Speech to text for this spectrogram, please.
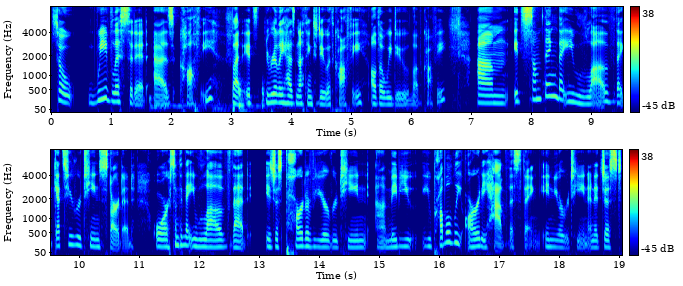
So we've listed it as coffee, but it really has nothing to do with coffee, although we do love coffee. Um, it's something that you love that gets your routine started, or something that you love that is just part of your routine. Um, maybe you you probably already have this thing in your routine, and it just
